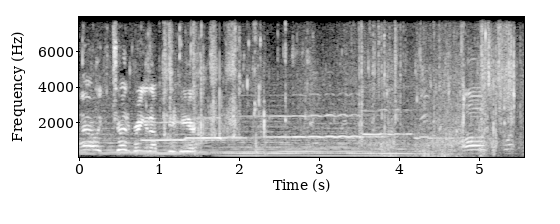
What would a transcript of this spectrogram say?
Well, we can try to bring it up to here. Oh,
